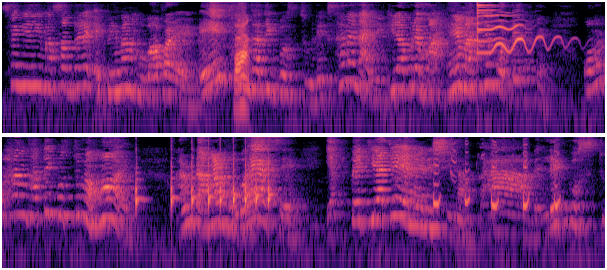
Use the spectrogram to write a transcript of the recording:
চেঙেলি মাছৰ দৰে এপেমান হ'ব পাৰে বেছ সাংঘাতিক বস্তু দেখিছানে নাই বিক্ৰী আপোনাৰ মাহে মাহে বদলে থাকে কম সাংঘাতিক বস্তু নহয় আৰু ডাঙৰ হ'বাই আছে একপেটীয়াতে এনে নিচিনা বেলেগ বস্তু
